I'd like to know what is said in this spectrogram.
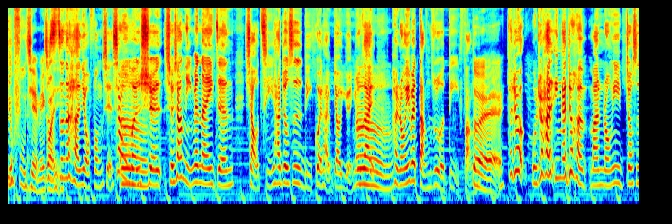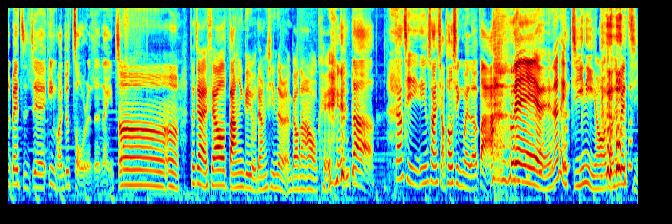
用付钱也没关系。真的很有风险。像我们学学校里面那一间小七，它就是离柜台比较远，又在很容易被挡住的地方。对，他就我觉得他应该就很蛮容易，就是被直接印完就走人的那一种。嗯嗯，在家也是要当。一个有良心的人，不要当 OK。真的，张琪已经算小偷行为了吧？对，那可以挤你哦，小心被挤。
